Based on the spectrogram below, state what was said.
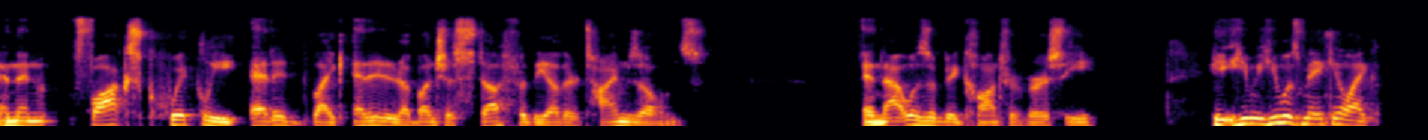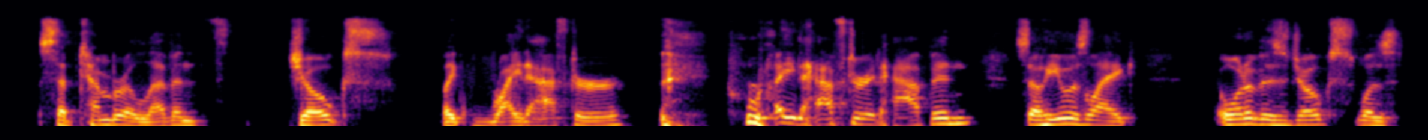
and then Fox quickly edited like edited a bunch of stuff for the other time zones, and that was a big controversy. He he he was making like September 11th jokes like right after right after it happened. So he was like, one of his jokes was.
